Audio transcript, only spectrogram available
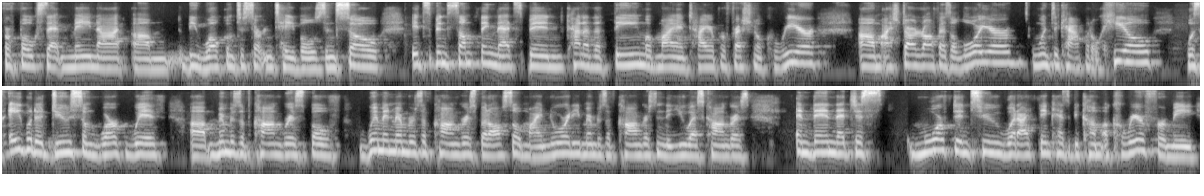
for folks that may not um, be welcome to certain tables. And so it's been something that's been kind of the theme of my entire professional career. Um, I started off as a lawyer, went to Capitol Hill, was able to do some work with uh, members of Congress, both women members of Congress, but also minority members of Congress in the US Congress. And then that just morphed into what I think has become a career for me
